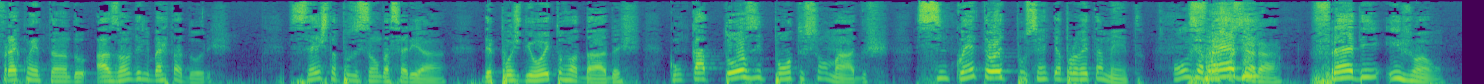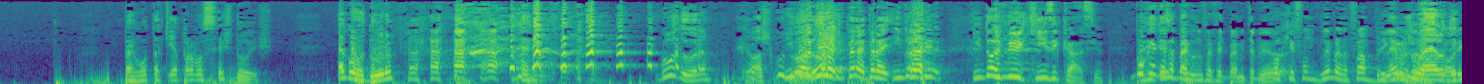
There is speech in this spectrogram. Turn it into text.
frequentando a zona de Libertadores, sexta posição da Série A, depois de oito rodadas, com 14 pontos somados, 58% de aproveitamento. 11 a mais que o Ceará. Fred e João. Pergunta aqui é para vocês dois. É gordura? Gordura. Eu acho Em gordura. 2000, peraí, peraí. Em, 2000 em 2015, Cássio. Por que, que essa pergunta não foi feita pra mim também? Porque foi, um- lembrando, foi uma briga Lembra o duelo de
